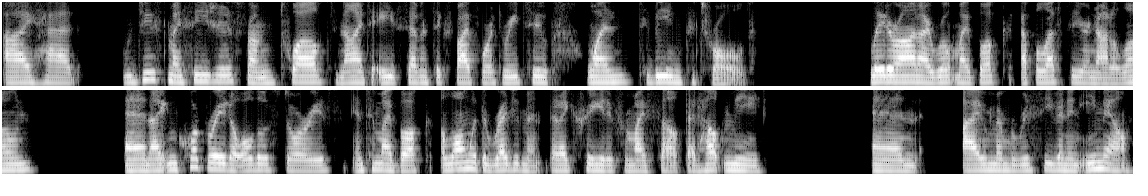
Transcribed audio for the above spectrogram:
I had reduced my seizures from 12 to 9 to 8, 7, 6, 5, 4, 3, 2, 1 to being controlled. Later on, I wrote my book, Epilepsy You're Not Alone. And I incorporated all those stories into my book, along with the regiment that I created for myself that helped me. And I remember receiving an email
